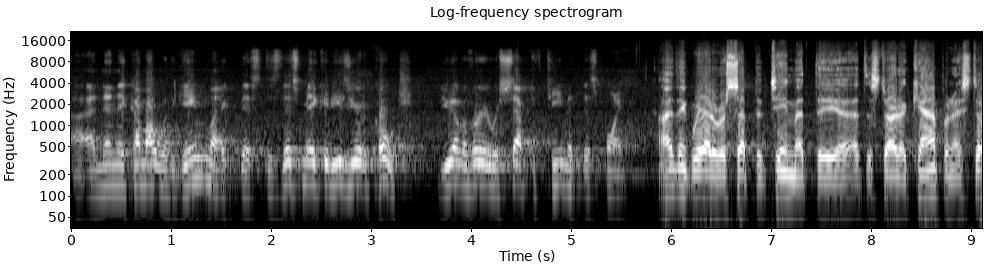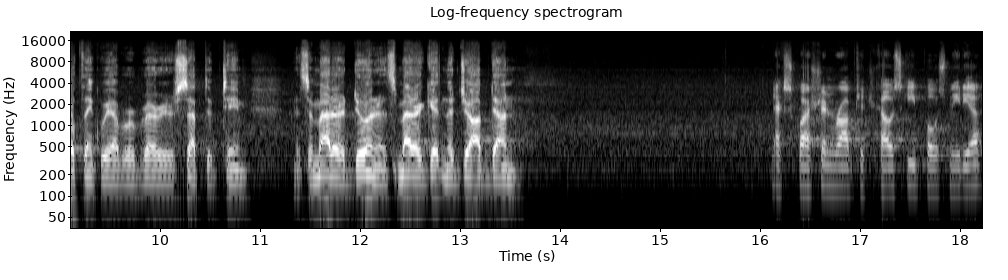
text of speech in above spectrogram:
Uh, and then they come out with a game like this. Does this make it easier to coach? Do you have a very receptive team at this point? I think we had a receptive team at the uh, at the start of camp, and I still think we have a very receptive team. It's a matter of doing it. It's a matter of getting the job done. Next question, Rob Tychkowski, Post Media.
